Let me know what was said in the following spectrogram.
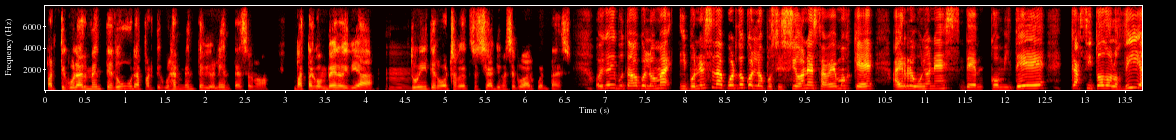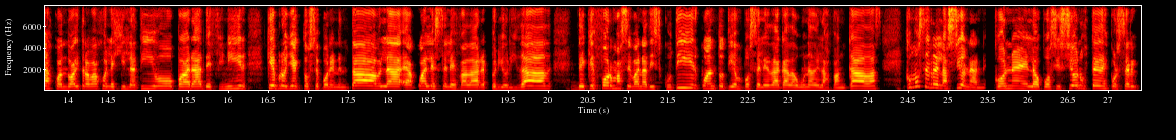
particularmente duras, particularmente violentas. Eso no, Basta con ver hoy día mm. Twitter u otra red social y no se puede dar cuenta de eso. Oiga, diputado Coloma, y ponerse de acuerdo con la oposición, sabemos que hay reuniones de comité casi todos los días cuando hay trabajo legislativo para definir qué proyectos se ponen en tabla, a cuáles se les va a dar prioridad, de qué forma se van a discutir, cuánto tiempo se le da a cada una de las bancadas. ¿Cómo se relacionan con eh, la oposición ustedes por ser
